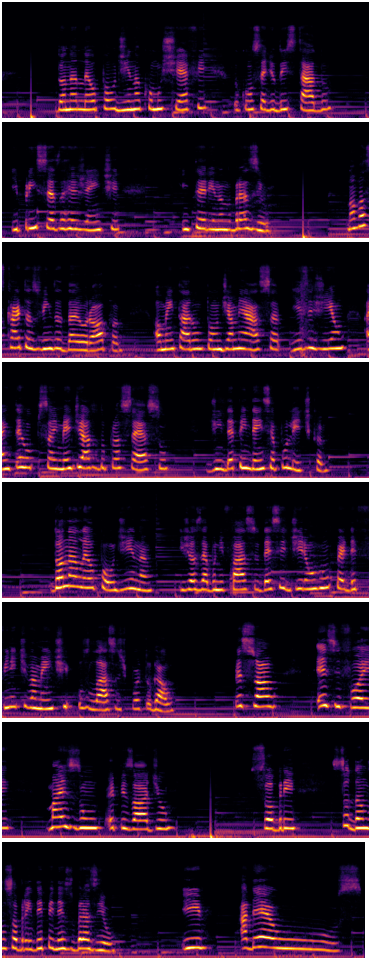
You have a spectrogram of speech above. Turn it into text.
Dona Leopoldina, como chefe do Conselho do Estado e princesa regente interina no Brasil. Novas cartas vindas da Europa aumentaram o tom de ameaça e exigiam a interrupção imediata do processo de independência política. Dona Leopoldina e José Bonifácio decidiram romper definitivamente os laços de Portugal. Pessoal, esse foi mais um episódio sobre estudando sobre a independência do Brasil. E adeus!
